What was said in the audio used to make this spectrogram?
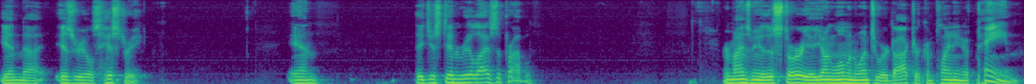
in uh, Israel's history. And they just didn't realize the problem. Reminds me of this story. A young woman went to her doctor complaining of pain.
